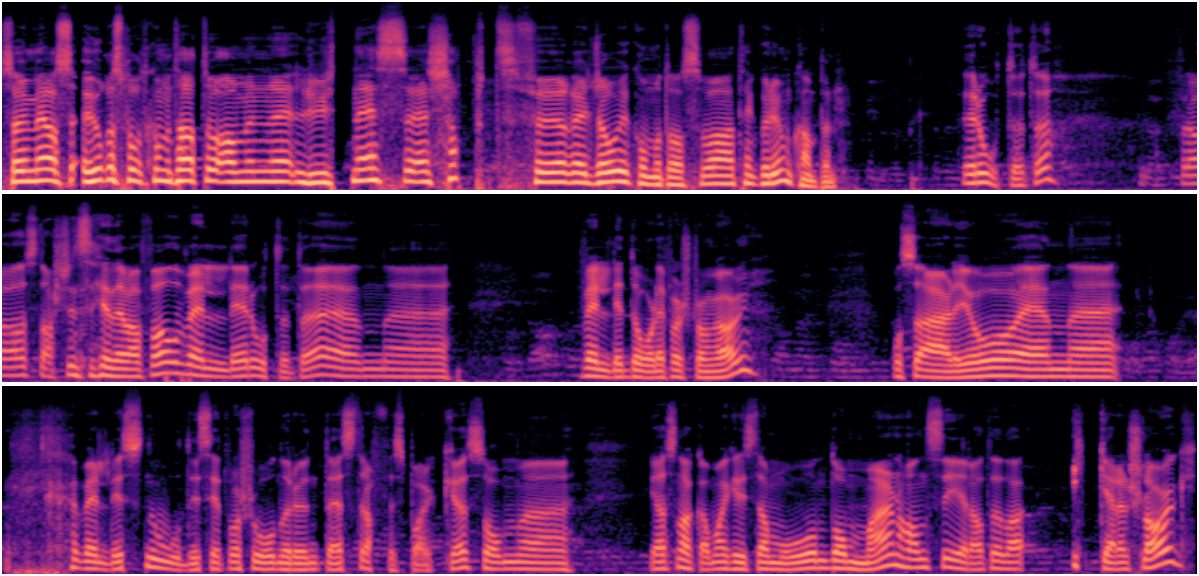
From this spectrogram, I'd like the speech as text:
Så har vi med oss Eurosport-kommentator Amund Lutnes. Kjapt før Joey kommer til oss, hva tenker du om kampen? Rotete. Fra Stars side i hvert fall. Veldig rotete. En uh, veldig dårlig førsteomgang. Og så er det jo en uh, veldig snodig situasjon rundt det straffesparket som uh, Jeg har snakka med Christian Moen, dommeren. Han sier at det da ikke er et slag.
